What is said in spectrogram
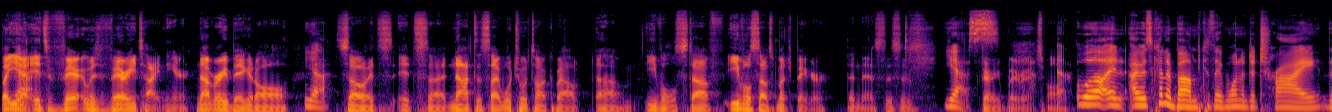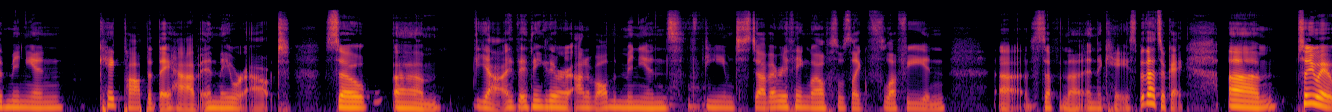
but yeah, Yeah. it's very it was very tight in here. Not very big at all. yeah. So it's it's uh, not the side which we'll talk about. Um, evil stuff. Evil stuff's much bigger than this. This is Yes. very very, very smaller. Well, and I was kind of bummed because I wanted to try the Minion cake pop that they have, and they were out. So, um, yeah, I, I think they were out of all the Minions themed stuff. Everything else was like fluffy and uh, stuff in the in the case, but that's okay. Um, so anyway,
